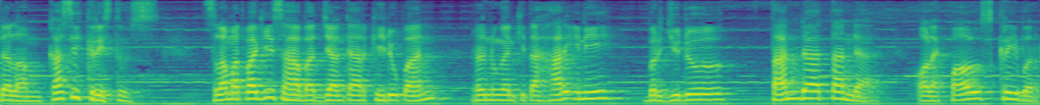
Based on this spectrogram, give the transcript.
dalam kasih Kristus. Selamat pagi sahabat jangkar kehidupan. Renungan kita hari ini berjudul Tanda-tanda oleh Paul Skriber.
